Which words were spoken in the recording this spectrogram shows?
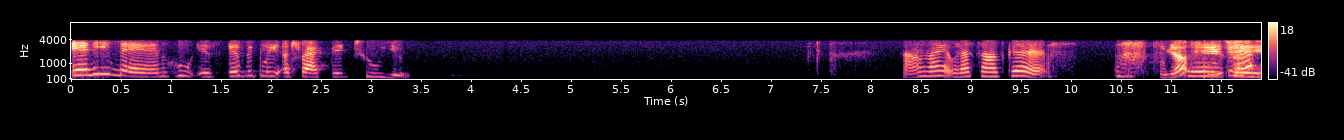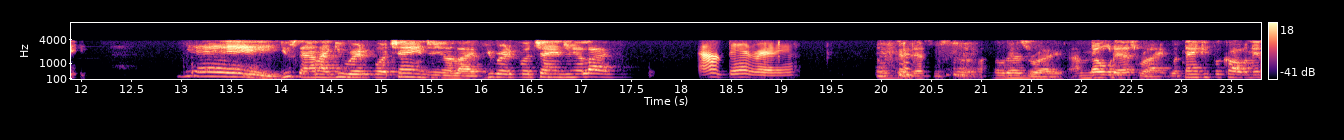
any man who is physically attracted to you. All right, well that sounds good. Yep. Yay. Yay. You sound like you ready for a change in your life. You ready for a change in your life? I've been ready. Okay, that's what's up. I know that's right. I know that's right. Well, thank you for calling in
